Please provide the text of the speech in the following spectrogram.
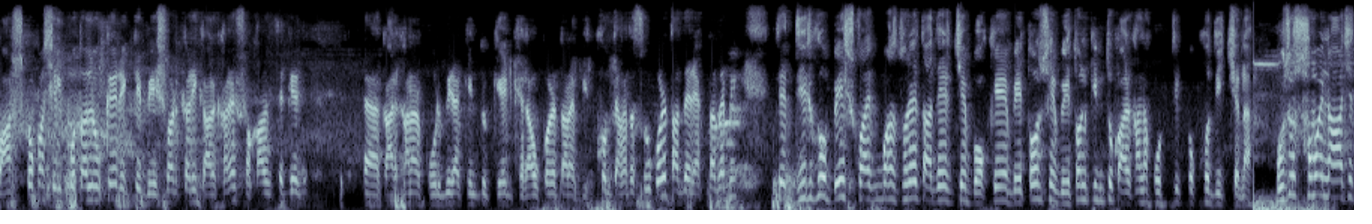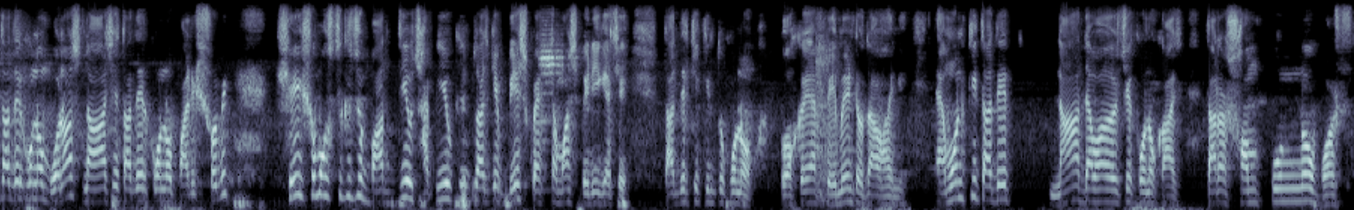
বাঁশকপা শিল্প তালুকের একটি বেসরকারি কারখানায় সকাল থেকে কারখানার কর্মীরা কিন্তু গেট ঘেরাও করে, তারা বিক্ষোভ দেখাতে শুরু করে। তাদের একটা দাবি যে দীর্ঘ বেশ কয়েক মাস ধরে তাদের যে বকেয়া বেতন সেই বেতন কিন্তু কারখানা কর্তৃপক্ষ দিচ্ছে না। পুজোর সময় না আছে তাদের কোনো বোনাস, না আছে তাদের কোনো পারিশ্রমিক। সেই সমস্ত কিছু বাদ দিয়েও, ছাপিয়েও কিন্তু আজকে বেশ কয়েকটা মাস পেরিয়ে গেছে। তাদেরকে কিন্তু কোনো বকেয়া পেমেন্টও দেওয়া হয়নি। এমনকি তাদের না দেওয়া হয়েছে কোনো কাজ। তারা সম্পূর্ণ বস,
